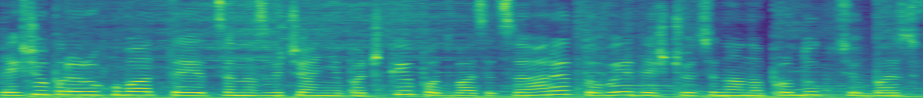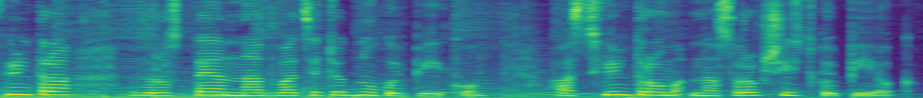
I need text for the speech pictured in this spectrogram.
Якщо перерахувати це на звичайні пачки по 20 сигарет, то вийде, що ціна на продукцію без фільтра зросте на 21 копійку, а з фільтром на 46 копійок.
